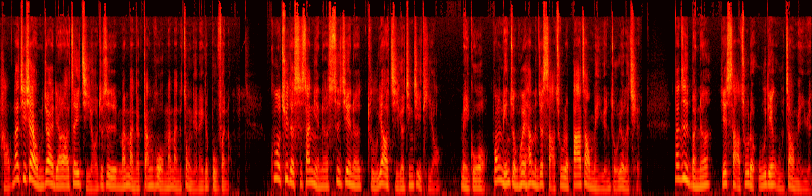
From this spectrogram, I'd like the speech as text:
好，那接下来我们就来聊聊这一集哦，就是满满的干货、满满的重点的一个部分哦。过去的十三年呢，世界呢主要几个经济体哦，美国光联准会他们就撒出了八兆美元左右的钱，那日本呢也撒出了五点五兆美元，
